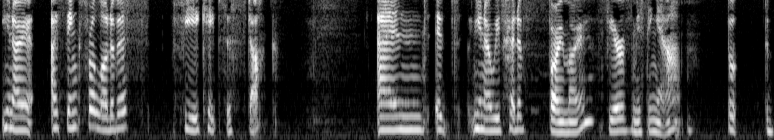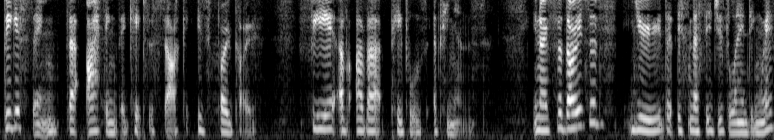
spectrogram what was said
you know, I think for a lot of us fear keeps us stuck. And it's you know, we've heard of FOMO, fear of missing out, but the biggest thing that I think that keeps us stuck is FOPO, fear of other people's opinions. You know, for those of you that this message is landing with,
